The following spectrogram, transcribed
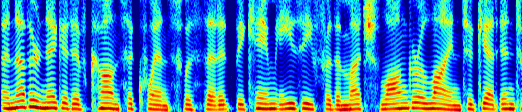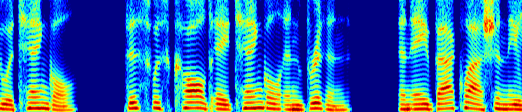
Another negative consequence was that it became easy for the much longer line to get into a tangle, this was called a tangle in Britain, and a backlash in the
